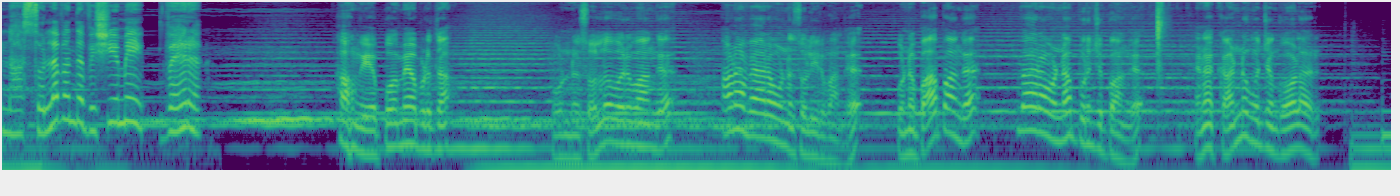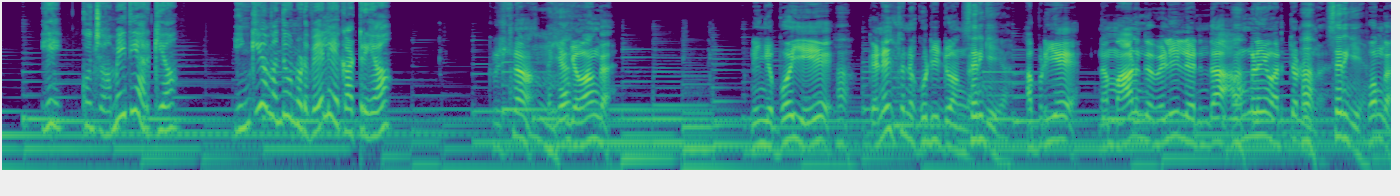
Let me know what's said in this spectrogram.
நான் சொல்ல வந்த விஷயமே வேற. அவங்க எப்பவுமே அப்படித்தான். ஒன்று சொல்ல வருவாங்க ஆனால் வேற ஒன்று சொல்லிடுவாங்க ஒன்று பார்ப்பாங்க வேற ஒன்றா புரிஞ்சுப்பாங்க. ஏன்னா கண்ணு கொஞ்சம் கோளாறு ஏய் கொஞ்சம் அமைதியா இருக்கியா? இங்கேயும் வந்து உன்னோட வேலையை காட்டுறியா? கிருஷ்ணா ஐயா. இங்க வாங்க. நீங்க போய் ஆ. கணேசனை கூட்டிட்டு வாங்க. சரிங்க ஐயா. அப்படியே நம்ம ஆளுங்க வெளியில இருந்தா அவங்களையும் வர ஆ, சொல்லுங்க. சரிங்க ஐயா. போங்க.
